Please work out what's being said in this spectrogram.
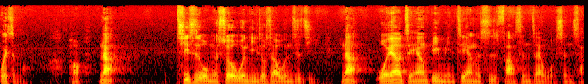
为什么？好，那其实我们所有问题都是要问自己。那我要怎样避免这样的事发生在我身上？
